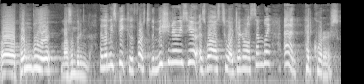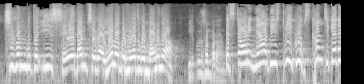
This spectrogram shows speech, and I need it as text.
어, 본부에 말씀드립니다. Now let me speak to the first, to the missionaries here, as well as to our General Assembly and headquarters. 지금부터 이 세 단체가 연합을 해가지고 많으냐? 일꾼 선발을 하는 거예요. That starting now, these three groups come together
